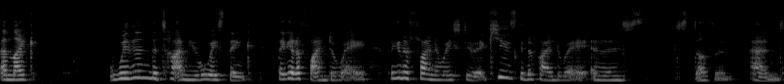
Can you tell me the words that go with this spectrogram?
and like within the time you always think they're gonna find a way. They're gonna find a way to do it. Q's gonna find a way and then it just, just doesn't. And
